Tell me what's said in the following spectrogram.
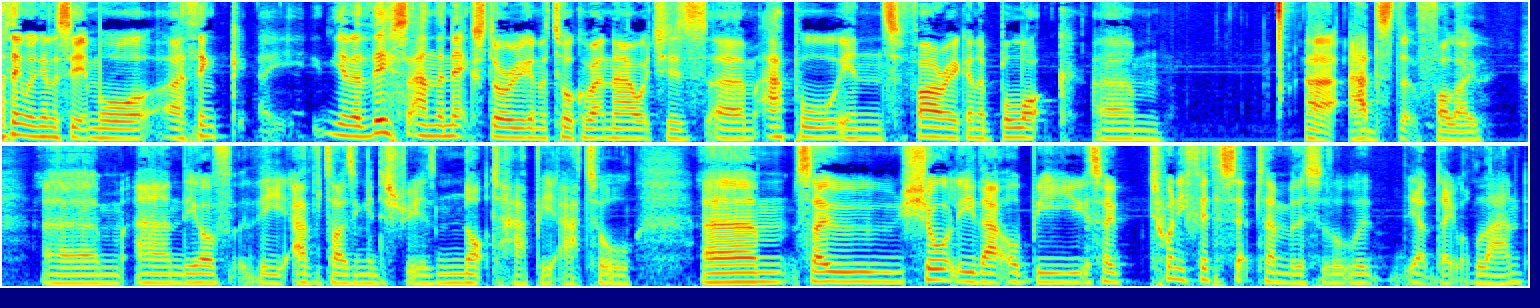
think we're going to see it more. I think you know this and the next story we're going to talk about now, which is um, Apple in Safari are going to block um, uh, ads that follow um, and the of the advertising industry is not happy at all. Um, so shortly that will be so 25th September. This is the update will land.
